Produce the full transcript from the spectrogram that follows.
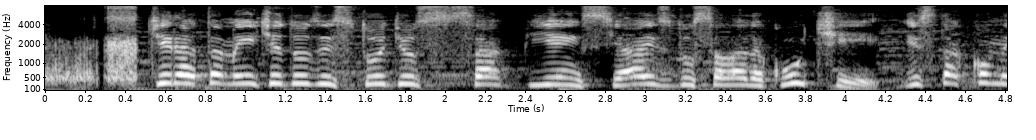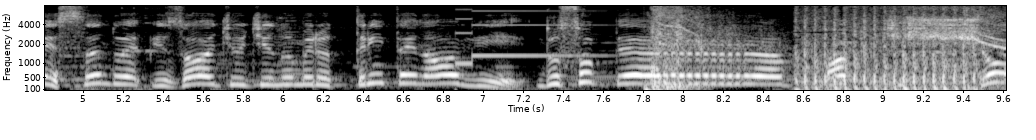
Diretamente dos estúdios sapienciais do Salada Cult, está começando o episódio de número 39 do Super Pocket Show!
